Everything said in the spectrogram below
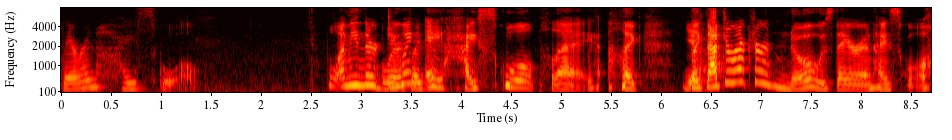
they're in high school. Well, I mean, they're Where doing like- a high school play. Like, Yes. like that director knows they are in high school.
